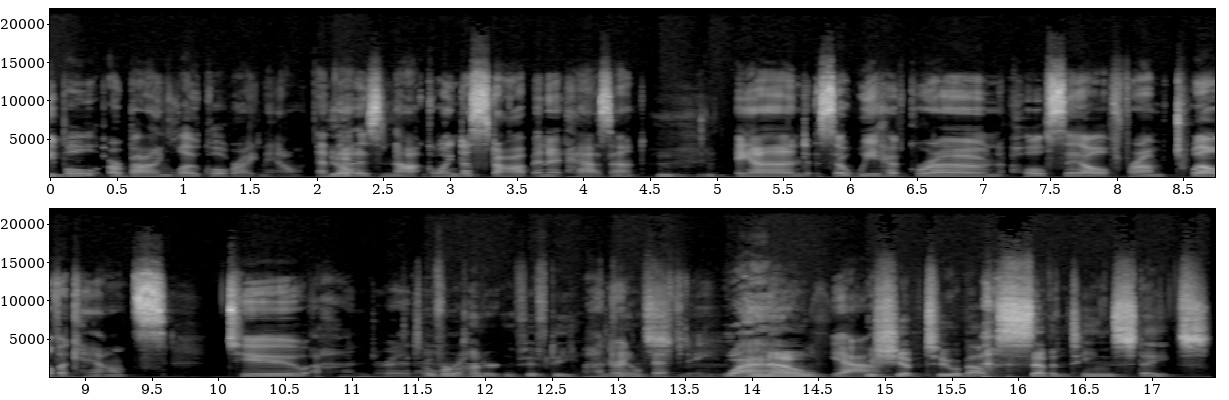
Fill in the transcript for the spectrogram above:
people are buying local right now, and Yep. that is not going to stop, and it hasn't. Mm-hmm. And so we have grown wholesale from 12 accounts to 100 over 150 accounts. 150. Wow. We now Yeah. we ship to about 17 states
